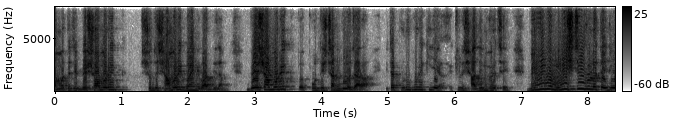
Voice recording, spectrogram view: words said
আমাদের যে বেসামরিক, শুধু সামরিক বাহিনী বাদ দিলাম, বেসামরিক প্রতিষ্ঠানগুলো যারা, এটা পুরোপুরি কি অ্যাকচুয়ালি স্বাধীন হয়েছে? বিভিন্ন মিনিস্ট্রিগুলোতে যে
